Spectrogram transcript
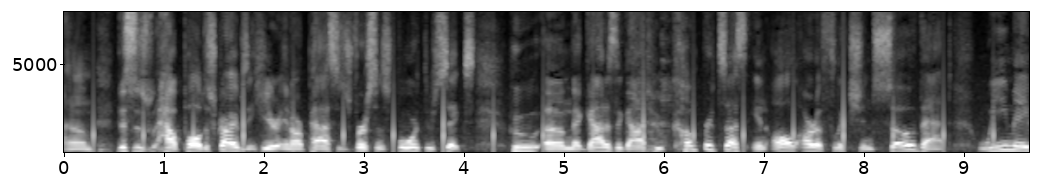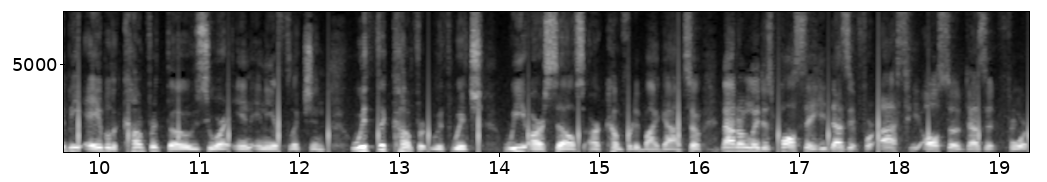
Um, this is how Paul describes it here in our passage, verses 4 through 6. Who, um, that God is the God who comforts us in all our affliction, so that we may be able to comfort those who are in any affliction with the comfort with which we ourselves are comforted by God. So, not only does Paul say he does it for us, he also does it for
